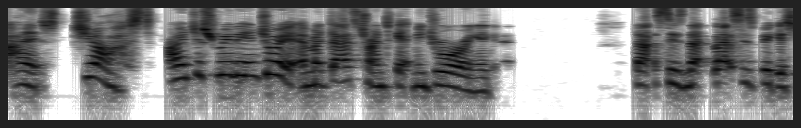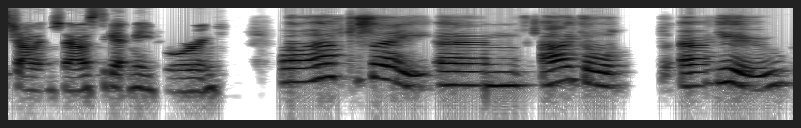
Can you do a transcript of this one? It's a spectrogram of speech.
and it's just I just really enjoy it. And my dad's trying to get me drawing again. That's his that, that's his biggest challenge now is to get me drawing. Well, I have to say, um, I thought uh, you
